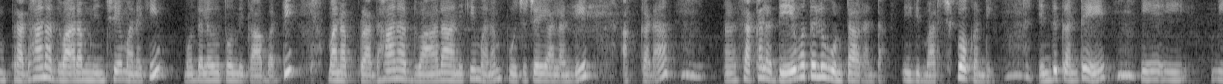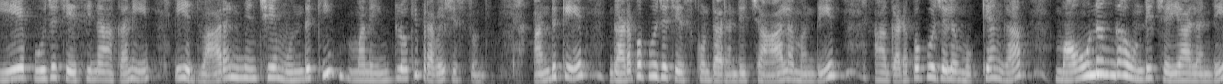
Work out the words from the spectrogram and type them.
ప్రధాన ద్వారం నుంచే మనకి మొదలవుతుంది కాబట్టి మన ప్రధాన ద్వారానికి మనం పూజ చేయాలండి. అక్కడ సకల దేవతలు ఉంటారంట. ఇది మర్చిపోకండి. ఎందుకంటే ఈ ఈ ఏ పూజ చేసినా కానీ ఈ ద్వారం నుంచే ముందుకి మన ఇంట్లోకి ప్రవేశిస్తుంది. అందుకే గడప పూజ చేసుకుంటారండి చాలామంది. ఆ గడప పూజలో ముఖ్యంగా మౌనంగా ఉండి చేయాలండి.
